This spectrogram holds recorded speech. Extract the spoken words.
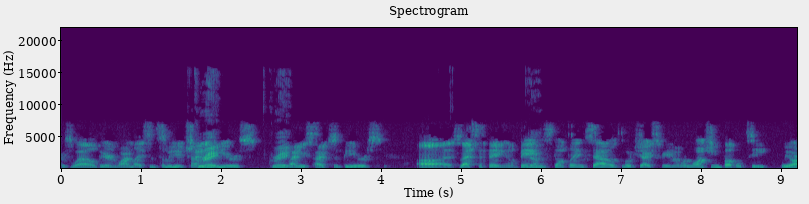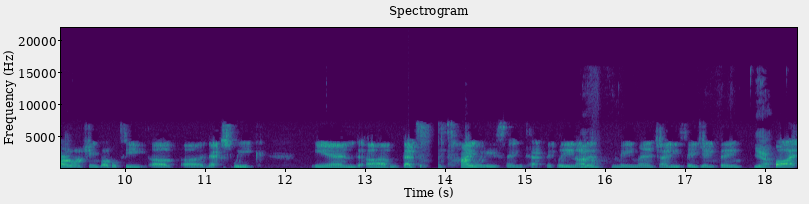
as well, beer and wine license. So we do Chinese Great. beers, Great. Chinese types of beers. Uh, so that's the thing, you know, bings, yeah. dumplings, salads, mochi ice cream, and we're launching bubble tea. We are launching bubble tea uh, next week and um, that's a Taiwanese thing technically, not uh-huh. a mainland Chinese Beijing thing. Yeah, but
